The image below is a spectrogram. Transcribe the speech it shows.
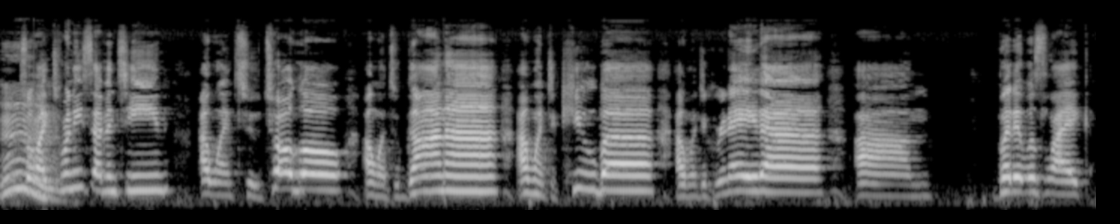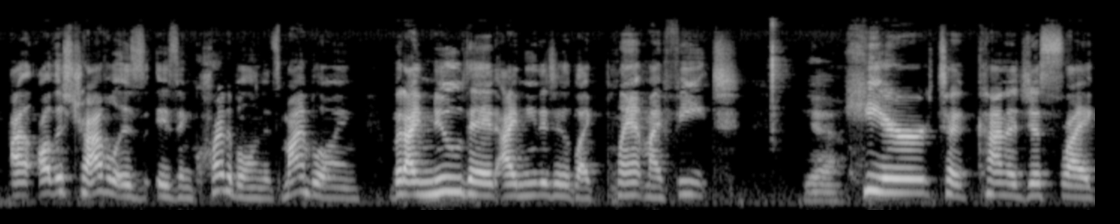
So like Mm. 2017, I went to Togo, I went to Ghana, I went to Cuba, I went to Grenada. Um, but it was like I, all this travel is is incredible and it's mind blowing. But I knew that I needed to like plant my feet yeah. here to kind of just like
